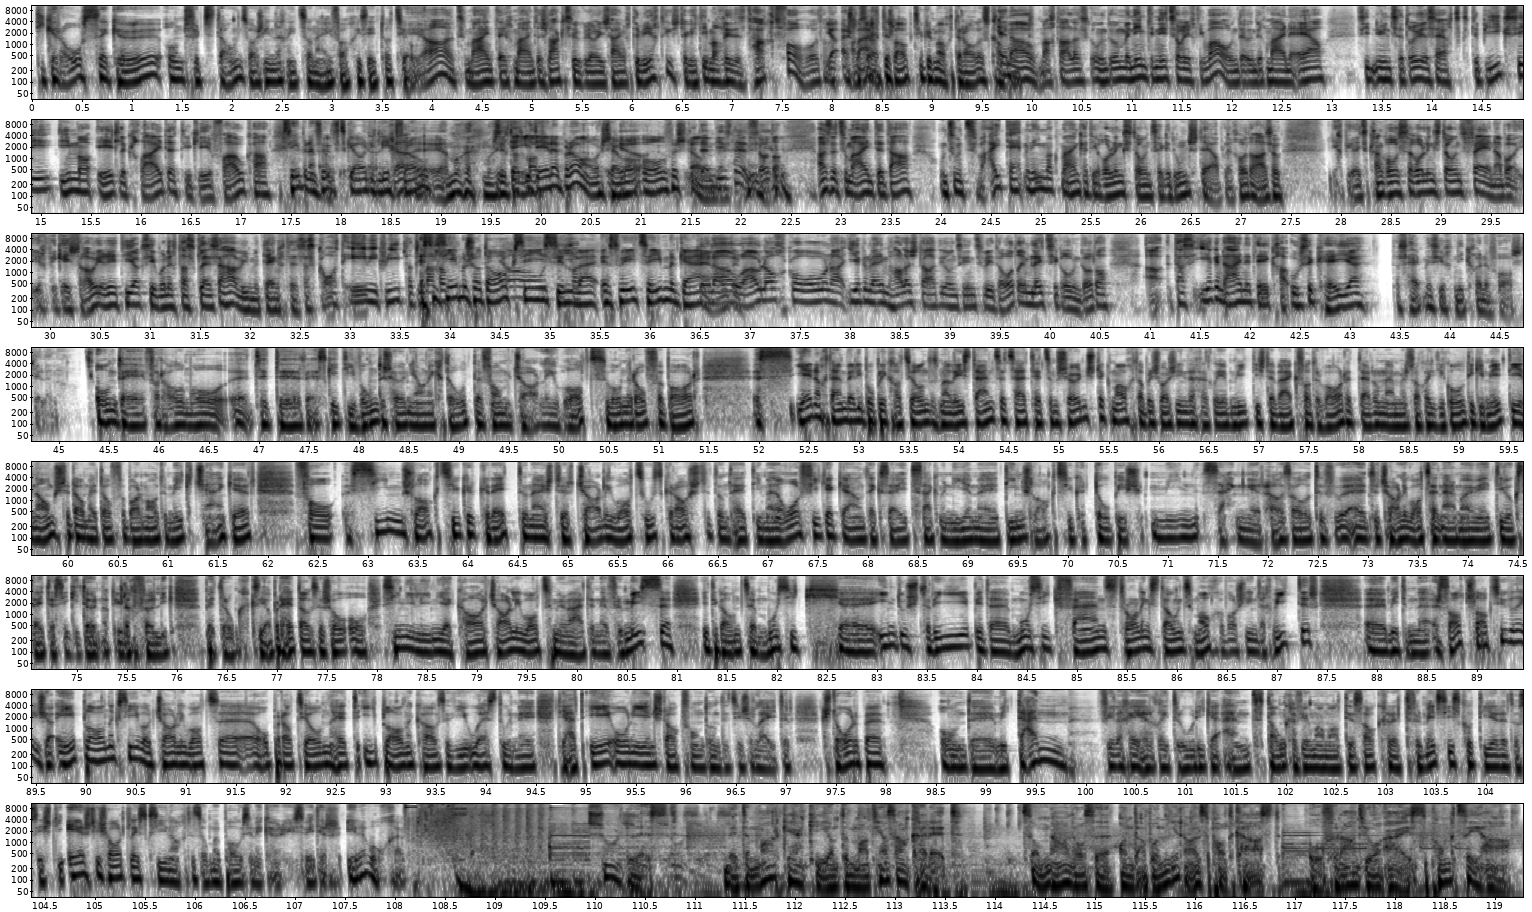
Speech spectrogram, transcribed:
die grossen gehen und für die Stones wahrscheinlich nicht so eine einfache Situation. Ja, zum einen, ich meine, der Schlagzeuger ist eigentlich der Wichtigste, gibt immer ein bisschen den Takt vor, oder? Ja, ein schlechter also, Schlagzeuger macht er alles kaputt. Genau, macht alles und, und man nimmt ihn nicht so richtig wahr. Und, und ich meine, er seit 1963 dabei gewesen, immer edel gekleidet, die gleiche Frau gehabt. 57 Jahre die gleiche Frau? Ja, ja, muss in, in dieser Branche, ja, wohl verstanden. In dem Business, oder? Also zum einen da und zum zweiten hat man immer gemeint, die Rolling Stones sind unsterblich, oder? Also ich bin jetzt kein großer Rolling Stones-Fan, aber ich bin gestern auch irritiert, als ich das gelesen habe, weil man denkt, das geht ewig weiter. Die es sind immer schon da ja, gewesen, es wird sie immer geben. Genau, oder? auch nach Corona, irgendwann im Hallenstadion sind sie wieder, oder? Im letzten Grund, oder? Ah, dass irgendeiner da rausgehen kann, das hätte man sich nicht vorstellen können. Und äh, vor allem auch, äh, der, es gibt die wunderschöne Anekdote von Charlie Watts, wo er offenbar, es, je nachdem, welche Publikation das man liest, die NZZ hat es am schönsten gemacht, aber ist wahrscheinlich ein bisschen am weitesten Weg von der Wahrheit. Darum nehmen wir so ein bisschen die goldige Mitte. In Amsterdam hat offenbar mal der Mick Jagger von seinem Schlagzeuger geredet und dann ist der Charlie Watts ausgerastet und hat ihm eine Ohrfeige gegeben und hat gesagt, sag mir nie mehr, dein Schlagzeuger, du bist mein Sänger. Also der, äh, der Charlie Watts hat dann mal im Interview gesagt, er sei dort natürlich völlig betrunken gewesen. Aber er hat also schon auch seine Linie gehabt. Charlie Watts, wir werden ihn vermissen in der ganzen Musikindustrie, äh, bei den Musikfans. Die Rolling Stones machen wahrscheinlich weiter äh, mit einem Ersatzschlagzeugler. Das war ja eh geplant, wo Charlie Watts äh, eine Operation hat eingeplant also die US-Tournee, die hat eh ohne ihn stattgefunden und jetzt ist er leider gestorben. Und äh, mit dem vielleicht eher ein bisschen traurigen Ende. Danke vielmals, Matthias Ackert, für mitzudiskutieren. Das war die erste Shortlist nach der Sommerpause. Wir hören uns wieder in einer Woche. Shortlist mit dem Mark Jäcki und dem Matthias Ackeret. Zum Nachlesen und Abonnieren als Podcast auf radioeis.ch.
